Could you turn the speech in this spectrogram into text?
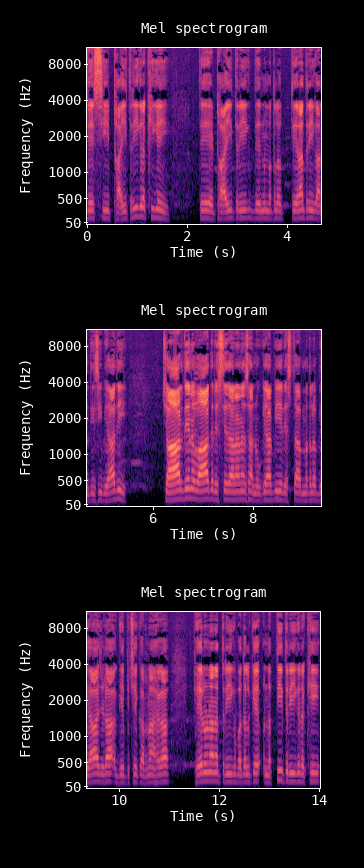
ਦੇਸੀ 28 ਤਰੀਕ ਰੱਖੀ ਗਈ ਤੇ 28 ਤਰੀਕ ਦਿਨ ਮਤਲਬ 13 ਤਰੀਕ ਆਂਦੀ ਸੀ ਵਿਆਹ ਦੀ। 4 ਦਿਨ ਬਾਅਦ ਰਿਸ਼ਤੇਦਾਰਾਂ ਨੇ ਸਾਨੂੰ ਕਿਹਾ ਵੀ ਇਹ ਰਿਸ਼ਤਾ ਮਤਲਬ ਵਿਆਹ ਜਿਹੜਾ ਅੱਗੇ ਪਿੱਛੇ ਕਰਨਾ ਹੈਗਾ, ਫਿਰ ਉਹਨਾਂ ਨੇ ਤਰੀਕ ਬਦਲ ਕੇ 29 ਤਰੀਕ ਰੱਖੀ।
